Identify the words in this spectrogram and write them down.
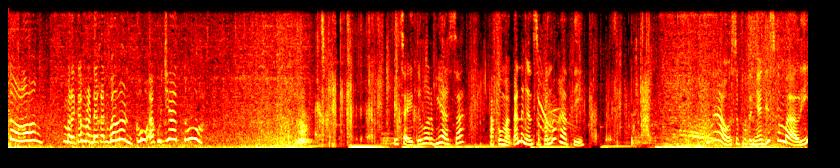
Tolong, mereka meledakkan balonku. Aku jatuh. Pizza itu luar biasa. Aku makan dengan sepenuh hati. Wow, sepertinya Jess kembali.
